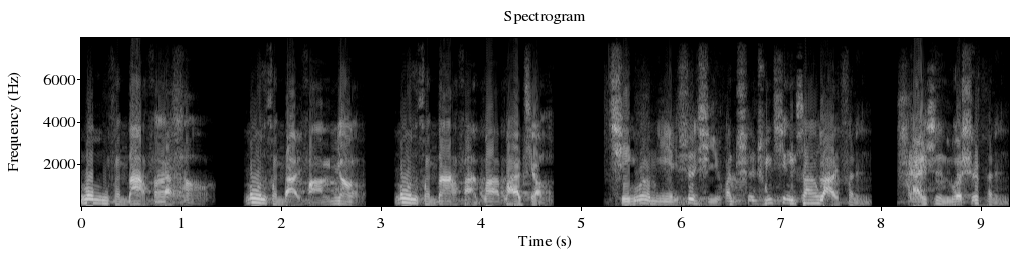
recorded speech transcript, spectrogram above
路粉大法好路粉大法妙路粉大法呱呱叫。请问你是喜欢吃重庆酸辣粉还是螺蛳粉？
